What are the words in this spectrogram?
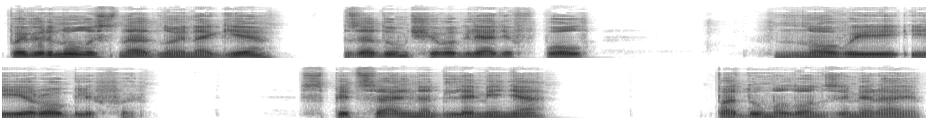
повернулась на одной ноге, задумчиво глядя в пол. Новые иероглифы. Специально для меня, — подумал он, замирая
